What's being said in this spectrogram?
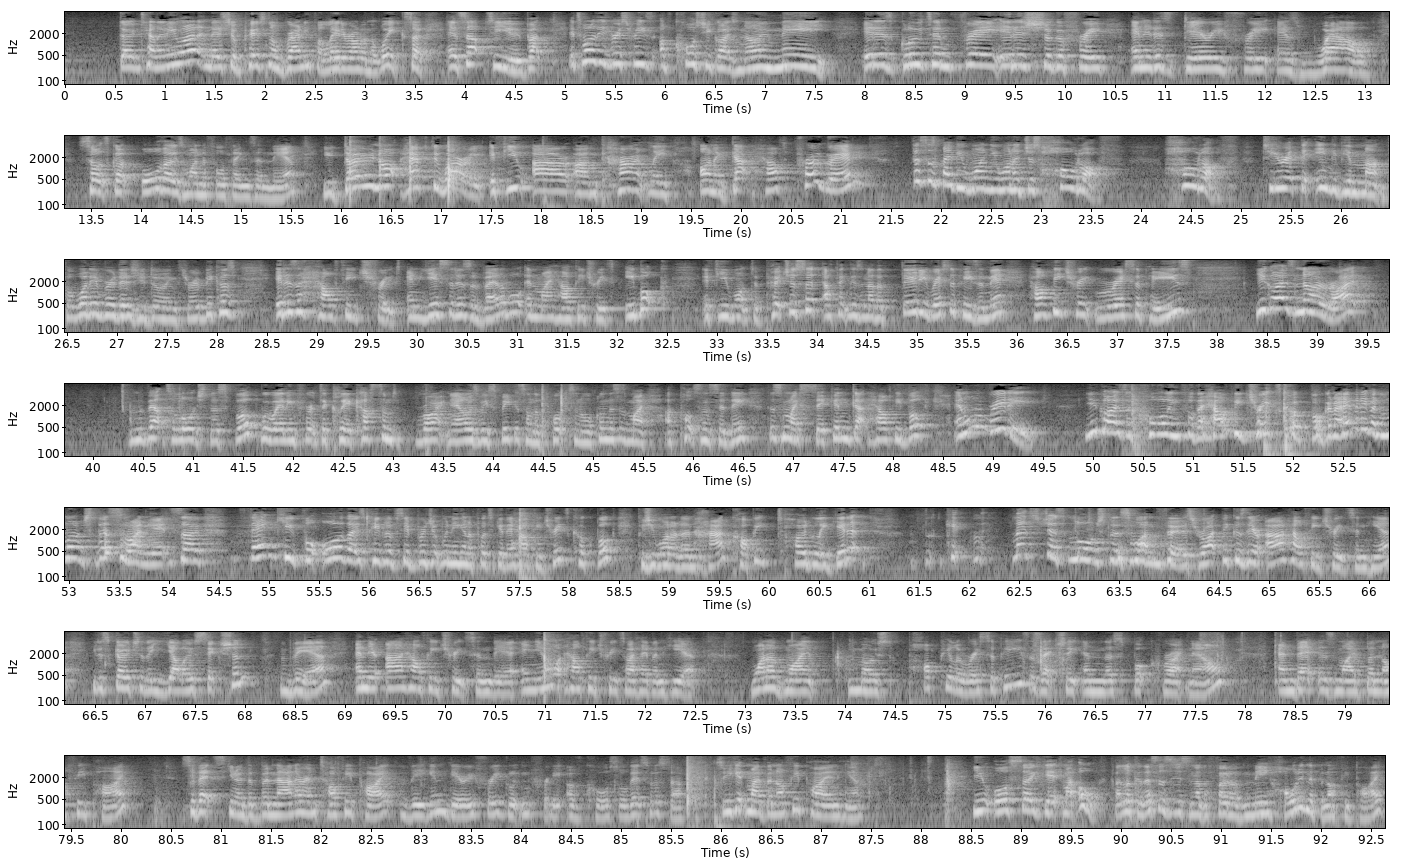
don't tell anyone and that's your personal brownie for later on in the week. So it's up to you. But it's one of these recipes of course you guys know me. It is gluten free it is sugar free and it is dairy free as well. So it's got all those wonderful things in there. You do not have to worry. If you are um, currently on a gut health program this is maybe one you want to just hold off hold off till you're at the end of your month or whatever it is you're doing through because it is a healthy treat. And yes, it is available in my Healthy Treats ebook. If you want to purchase it, I think there's another 30 recipes in there, healthy treat recipes. You guys know, right? I'm about to launch this book. We're waiting for it to clear customs right now as we speak. It's on the ports in Auckland. This is my uh, ports in Sydney. This is my second gut healthy book, and already you guys are calling for the healthy treats cookbook, and I haven't even launched this one yet. So Thank you for all of those people who've said, Bridget, when are you going to put together a Healthy Treats cookbook? Because you want it in hard copy. Totally get it. Let's just launch this one first, right? Because there are healthy treats in here. You just go to the yellow section there, and there are healthy treats in there. And you know what healthy treats I have in here? One of my most popular recipes is actually in this book right now, and that is my banoffee pie. So that's, you know, the banana and toffee pie, vegan, dairy-free, gluten-free, of course, all that sort of stuff. So you get my banoffee pie in here. You also get my, oh, but look, at this is just another photo of me holding the banoffee pie.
